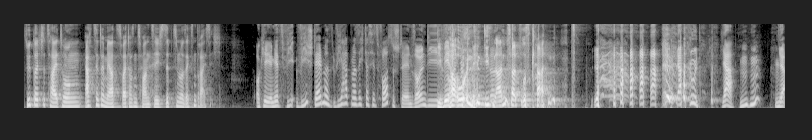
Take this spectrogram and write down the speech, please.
Süddeutsche Zeitung, 18. März 2020, 17.36 Uhr. Okay, und jetzt, wie, wie stellt man, wie hat man sich das jetzt vorzustellen? Sollen die. Die WHO nennt diesen Ansatz riskant. Ja, gut. Ja, mhm. Ja.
